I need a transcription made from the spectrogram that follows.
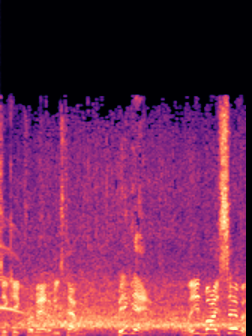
Easy kick for a man of his talent. Big Ant, lead by seven.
